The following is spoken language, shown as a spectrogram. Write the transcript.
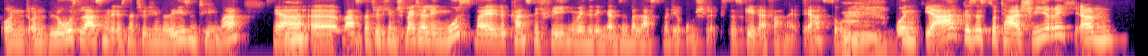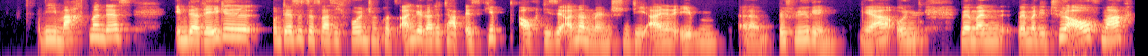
und, und Loslassen ist natürlich ein Riesenthema, ja, mhm. äh, was natürlich ein Schmetterling muss, weil du kannst nicht fliegen, wenn du den ganzen Ballast mit dir rumschleppst. Das geht einfach nicht, ja, so. Mhm. Und ja, das ist total schwierig. Ähm, wie macht man das? in der Regel, und das ist das, was ich vorhin schon kurz angedeutet habe, es gibt auch diese anderen Menschen, die einen eben äh, beflügeln. Ja, und mhm. wenn man, wenn man die Tür aufmacht,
